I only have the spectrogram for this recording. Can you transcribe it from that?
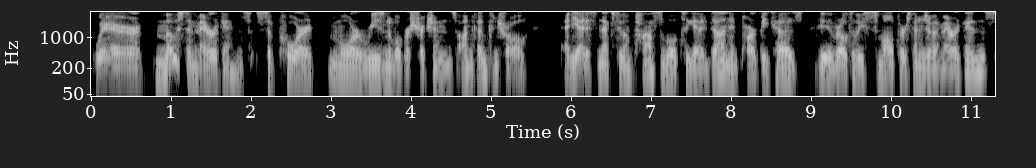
where most Americans support more reasonable restrictions on gun control. And yet it's next to impossible to get it done in part because the relatively small percentage of Americans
